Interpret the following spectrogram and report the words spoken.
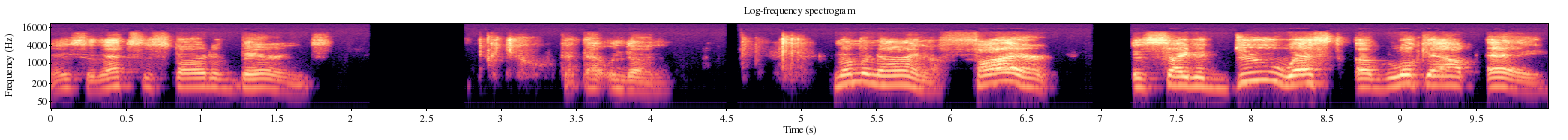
Okay, so that's the start of bearings. Got that one done. Number nine, a fire is sighted due west of lookout A.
